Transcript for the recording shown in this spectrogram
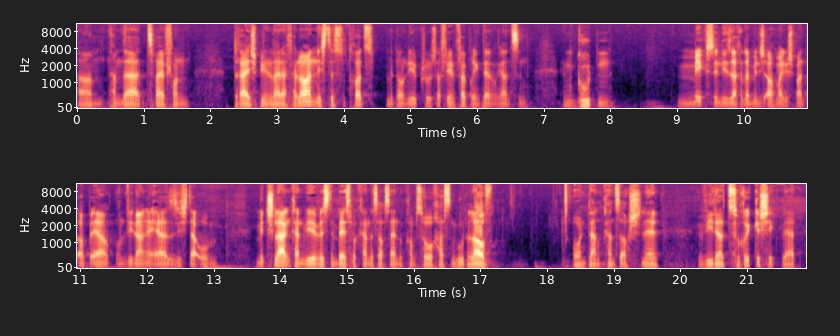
ähm, haben da zwei von drei Spielen leider verloren. Nichtsdestotrotz mit O'Neill Cruz auf jeden Fall bringt er den ganzen einen guten Mix in die Sache. Da bin ich auch mal gespannt, ob er und wie lange er sich da oben mitschlagen kann. Wie ihr wisst, im Baseball kann es auch sein, du kommst hoch, hast einen guten Lauf und dann kann es auch schnell wieder zurückgeschickt werden.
